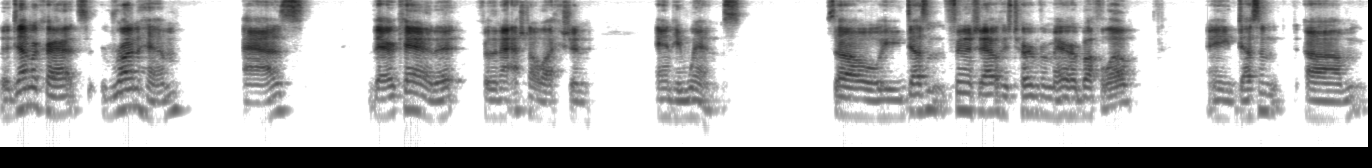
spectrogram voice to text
the Democrats run him as their candidate for the national election, and he wins. So he doesn't finish out his term for mayor of Buffalo, and he doesn't um,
